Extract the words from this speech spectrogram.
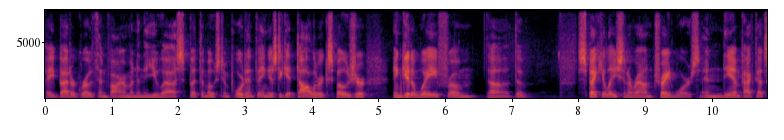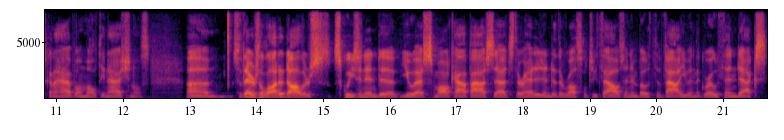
a better growth environment in the US, but the most important thing is to get dollar exposure and get away from uh, the speculation around trade wars and the impact that's going to have on multinationals. Um, so there's a lot of dollars squeezing into U.S. small cap assets. They're headed into the Russell 2000 in both the value and the growth index.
